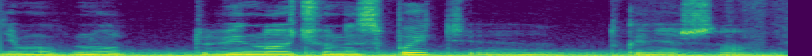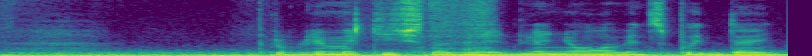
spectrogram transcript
Йому, ну, він ночі не спить, звісно, проблематично для- нього. Він спить день.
